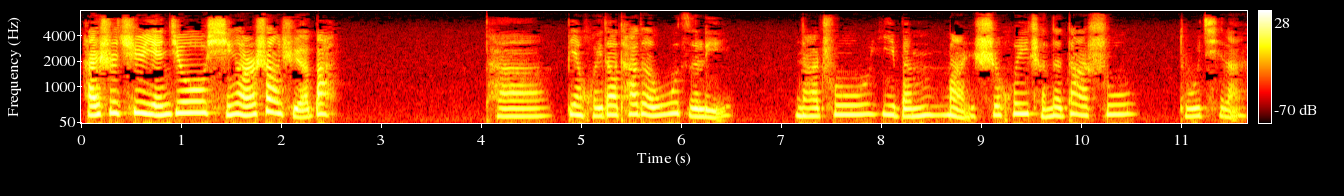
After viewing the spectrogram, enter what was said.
还是去研究形而上学吧。他便回到他的屋子里，拿出一本满是灰尘的大书，读起来。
